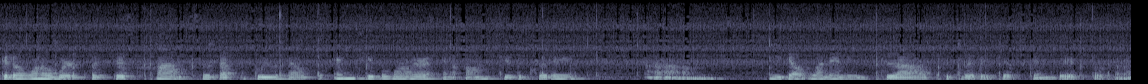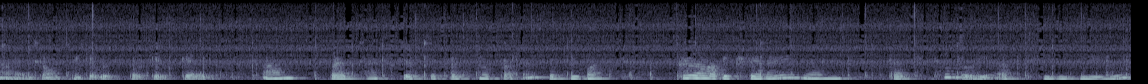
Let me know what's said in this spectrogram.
going to want to work with this hot so that the glue melts into the water and onto the glitter. Um, you don't want any globs of glitter just in there floating around. I don't think it would look as good. Um, but that's just a personal preference. If you want globby glitter, then that's totally up to you.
